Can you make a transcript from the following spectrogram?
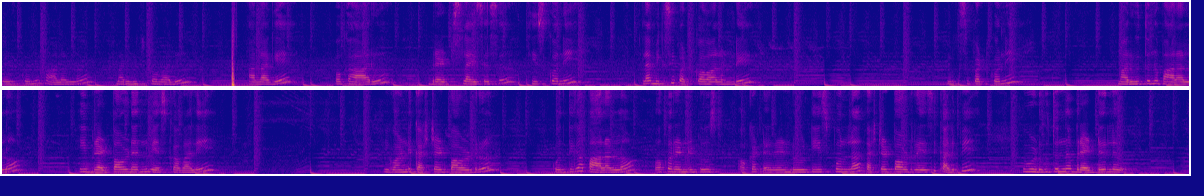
వేసుకొని పాలల్లో మరిగించుకోవాలి. అలాగే ఒక ఆరు బ్రెడ్ స్లైసెస్ తీసుకొని ఇలా మిక్సీ పట్టుకోవాలండి. మిక్సీ పట్టుకొని మరుగుతున్న పాలల్లో ఈ బ్రెడ్ పౌడర్ని వేసుకోవాలి. ఇవ్వండి కస్టర్డ్ పౌడరు. కొద్దిగా పాలల్లో ఒక రెండు టూ ఒక రెండు టీ స్పూన్ల కస్టర్డ్ పౌడర్ వేసి కలిపి ఉడుకుతున్న బ్రెడ్లు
